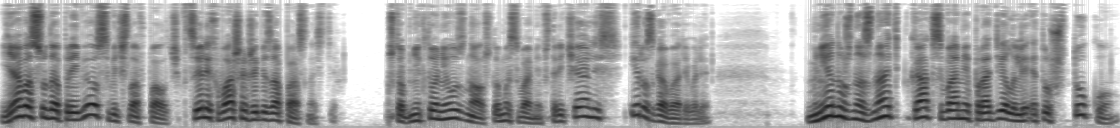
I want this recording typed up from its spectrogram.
Я вас сюда привез, Вячеслав Павлович, в целях вашей же безопасности, чтобы никто не узнал, что мы с вами встречались и разговаривали. Мне нужно знать, как с вами проделали эту штуку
